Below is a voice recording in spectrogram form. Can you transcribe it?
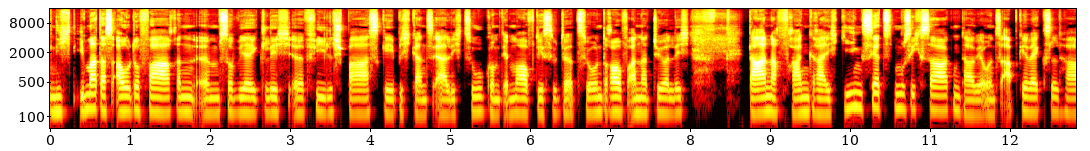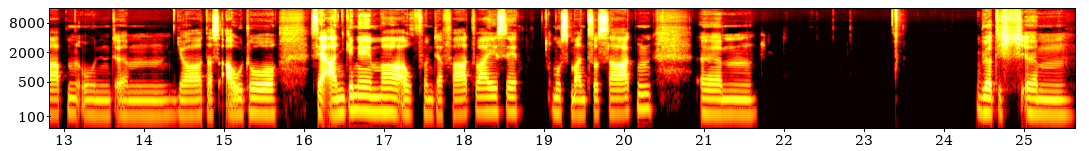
nicht immer das Autofahren, ähm, so wirklich, äh, viel Spaß, gebe ich ganz ehrlich zu. Kommt immer auf die Situation drauf an natürlich. Da nach Frankreich ging's jetzt, muss ich sagen, da wir uns abgewechselt haben und, ähm, ja, das Auto sehr angenehm war, auch von der Fahrtweise, muss man so sagen. Ähm würde ich, ähm,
